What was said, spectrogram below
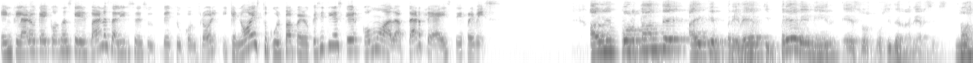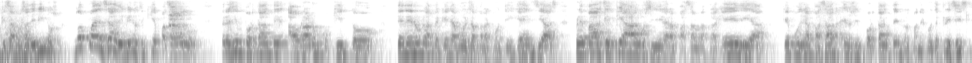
en claro que hay cosas que van a salirse de, de tu control y que no es tu culpa, pero que sí tienes que ver cómo adaptarte a este revés. Algo importante, hay que prever y prevenir esos posibles reverses. No es que seamos adivinos, no pueden ser adivinos si quiere pasar algo, pero es importante ahorrar un poquito, tener una pequeña bolsa para contingencias, prepararse qué hago si llegara a pasar una tragedia, qué podría pasar, eso es importante en los manejos de crisis.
